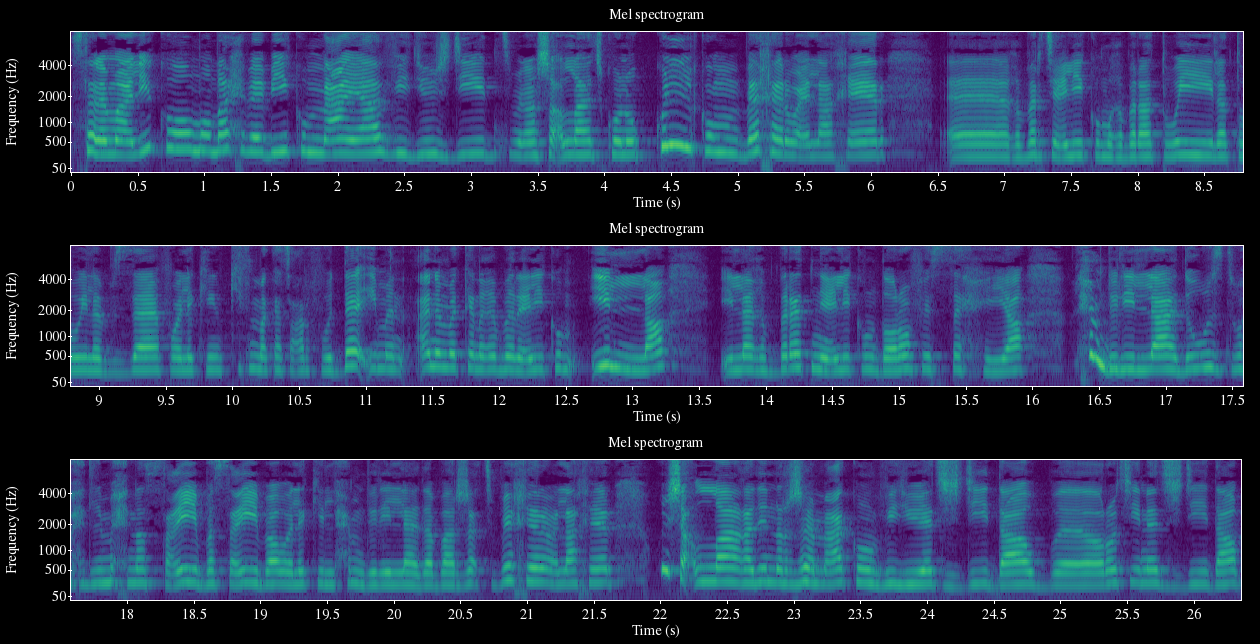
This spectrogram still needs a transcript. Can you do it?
السلام عليكم ومرحبا بكم معايا. فيديو جديد. نتمنى إن شاء الله تكونوا كلكم بخير وعلى خير. آه غبرت عليكم غبرة طويلة طويلة بزاف. ولكن كيف ما كتعرفوا دائما أنا ما كنغبر عليكم إلا إلا غبرتني عليكم ظروفي الصحية. الحمد لله دوزت واحد المحنة صعيبة صعيبة. ولكن الحمد لله دابا رجعت بخير وعلى خير. وإن شاء الله غادي نرجع معكم فيديوهات جديدة وبروتينات جديدة.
